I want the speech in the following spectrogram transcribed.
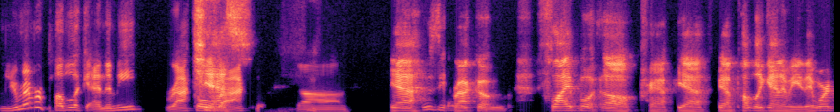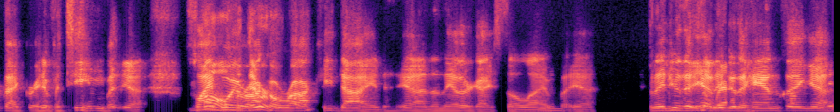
you remember Public Enemy, Rocco yes. Rock, uh, yeah, who's the Rocco Flyboy? Oh crap! Yeah, yeah. Public Enemy. They weren't that great of a team, but yeah, Flyboy no, Rocco were... Rock. He died. Yeah, and then the other guy's still alive. Mm-hmm. But yeah, and they do the yeah they do the hand thing. Yeah.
